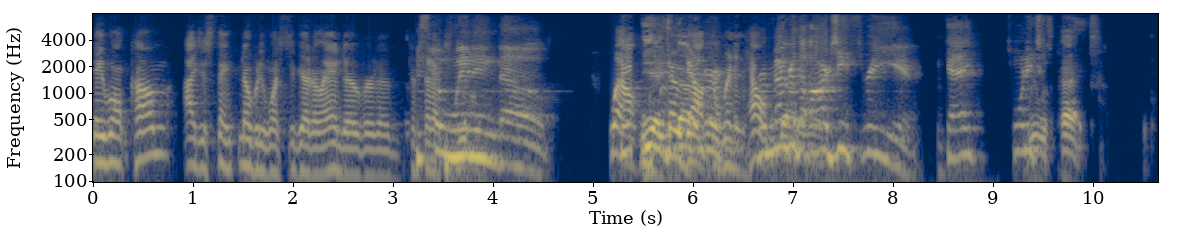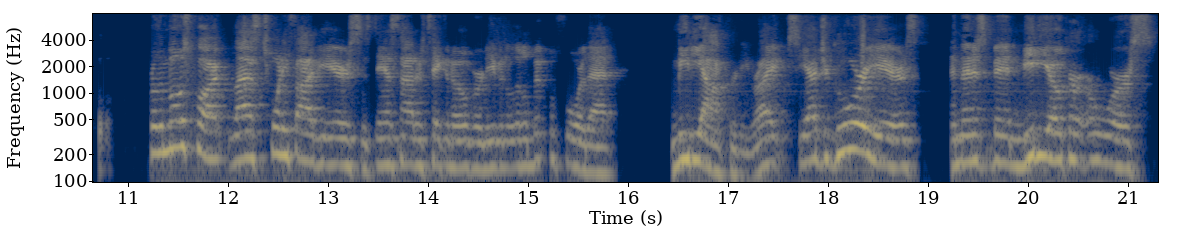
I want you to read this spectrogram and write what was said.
they won't come. I just think nobody wants to go to Landover to, to It's the FedEx. winning though. Well, Yeah, you no gotta- doubt the winning helped. Remember the RG3 year, okay? It 20, was packed. For the most part, last 25 years since Dan Snyder's taken over, and even a little bit before that, mediocrity, right? So you had your glory years, and then it's been mediocre or worse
